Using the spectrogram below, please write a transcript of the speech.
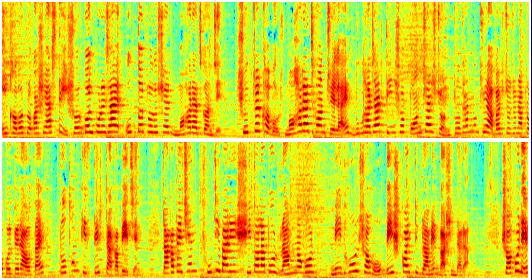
এই খবর প্রকাশে আসতেই শোরগোল পড়ে যায় উত্তরপ্রদেশের মহারাজগঞ্জে। সূত্রের খবর, মহারাজগঞ্জ জেলায় দু হাজার তিনশো পঞ্চাশ জন প্রধানমন্ত্রী আবাস যোজনা প্রকল্পের আওতায় প্রথম কিস্তির টাকা পেয়েছেন। টাকা পেয়েছেন থুটিবাড়ি, শীতলাপুর, রামনগর মেধোল সহ বেশ কয়েকটি গ্রামের বাসিন্দারা। সকলে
